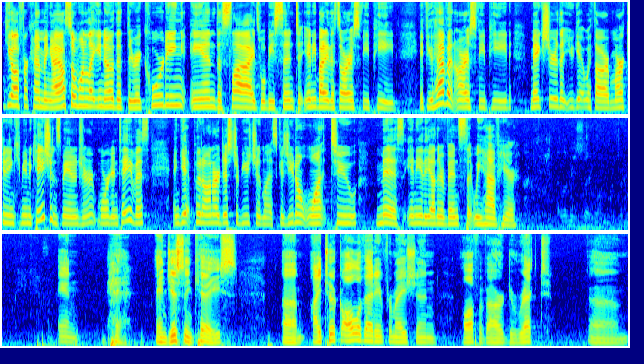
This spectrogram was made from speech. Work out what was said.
Thank you all for coming. I also want to let you know that the recording and the slides will be sent to anybody that's RSVP'd. If you haven't RSVP'd, make sure that you get with our marketing communications manager, Morgan Tavis, and get put on our distribution list because you don't want to miss any of the other events that we have here. And and just in case, Um, I took all of that information off of our direct um,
